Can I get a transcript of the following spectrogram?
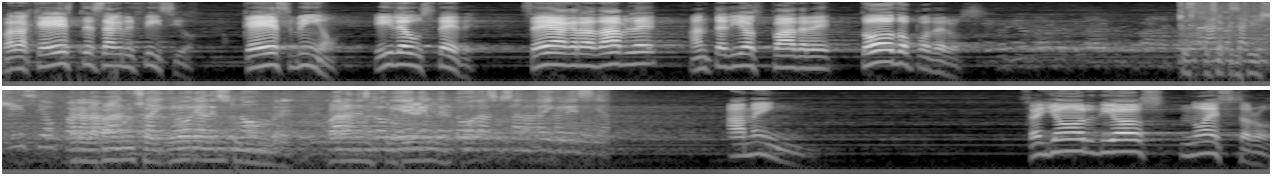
Para que este sacrificio, que es mío y de ustedes, sea agradable ante Dios Padre Todopoderoso. Este sacrificio para la alabanza y gloria de su nombre, para nuestro bien y el de toda su santa iglesia. Amén. Señor Dios nuestro,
